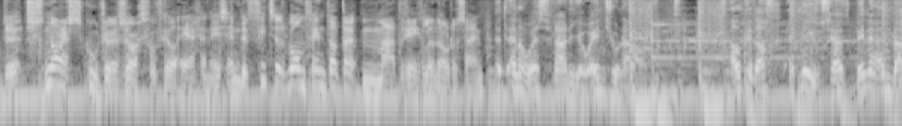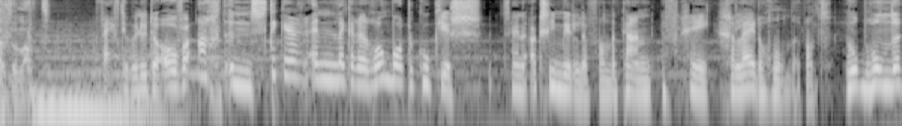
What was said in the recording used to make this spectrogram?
De snorscooter zorgt voor veel ergernis. En de Fietsersbond vindt dat er maatregelen nodig zijn. Het NOS Radio 1-journaal. Elke dag het nieuws uit binnen- en buitenland. 15 minuten over 8. Een sticker en lekkere roomboterkoekjes. Het zijn de actiemiddelen van de KNFG geleidehonden. Want hulphonden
